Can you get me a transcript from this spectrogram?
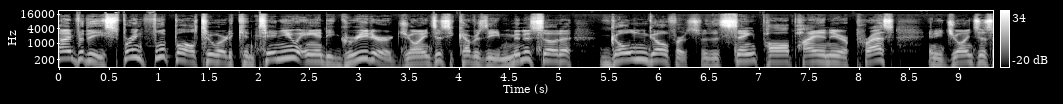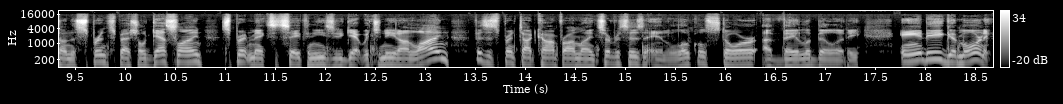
Time for the spring football tour to continue. Andy Greder joins us. He covers the Minnesota Golden Gophers for the St. Paul Pioneer Press, and he joins us on the Sprint Special Guest Line. Sprint makes it safe and easy to get what you need online. Visit sprint.com for online services and local store availability. Andy, good morning.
